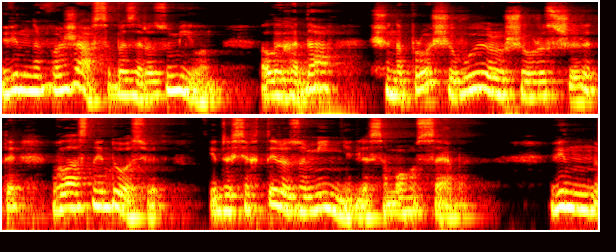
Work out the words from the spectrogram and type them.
Він не вважав себе зарозумілим, але гадав, що напрощо вирушив розширити власний досвід і досягти розуміння для самого себе. Він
